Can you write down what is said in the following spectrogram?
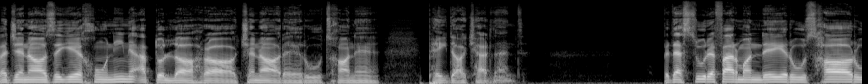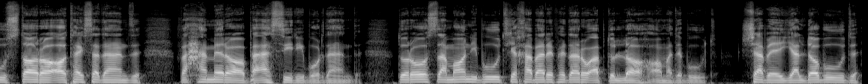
و جنازه خونین عبدالله را کنار رودخانه پیدا کردند. به دستور فرمانده روزها روستا را آتش زدند و همه را به اسیری بردند. درست زمانی بود که خبر پدر و عبدالله آمده بود. شب یلدا بود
